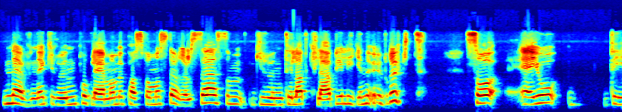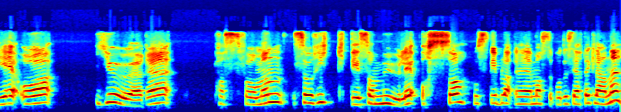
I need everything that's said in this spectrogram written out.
nevner grunn problemer med passform og størrelse som grunn til at klær blir liggende ubrukt, så er jo det å gjøre passformen så riktig som mulig også hos de eh, masseproduserte klærne.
